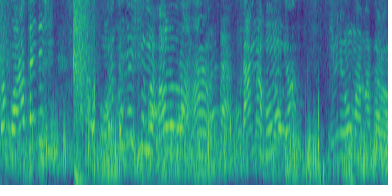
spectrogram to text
તો કોણો થઈ જશે? કોણ થઈ જશે? માં હાલ હમણાં હા. હું એમની હું મામા કરો?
